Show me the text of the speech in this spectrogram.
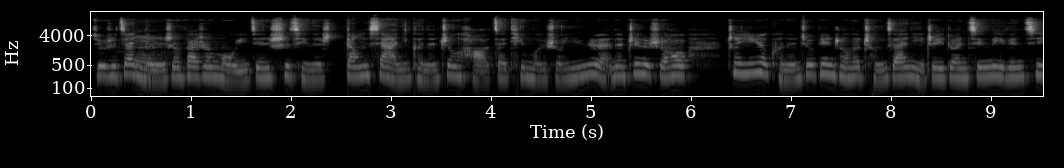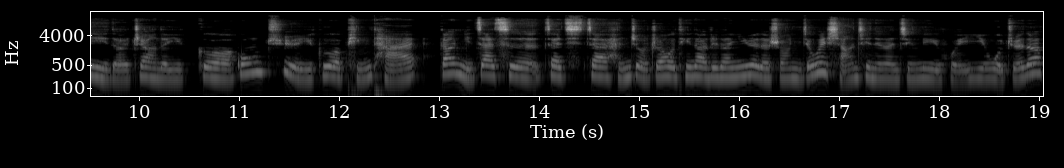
就是在你的人生发生某一件事情的当下，你可能正好在听某一首音乐，那这个时候，这音乐可能就变成了承载你这一段经历跟记忆的这样的一个工具、一个平台。当你再次在在很久之后听到这段音乐的时候，你就会想起那段经历与回忆。我觉得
